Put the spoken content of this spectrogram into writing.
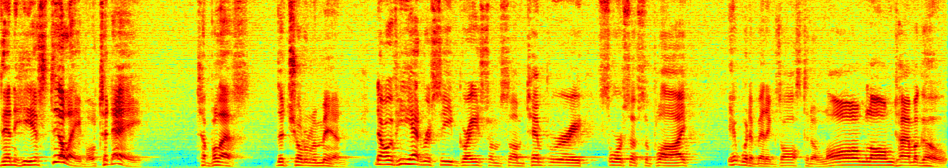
then he is still able today to bless the children of men. Now, if he had received grace from some temporary source of supply, it would have been exhausted a long, long time ago.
